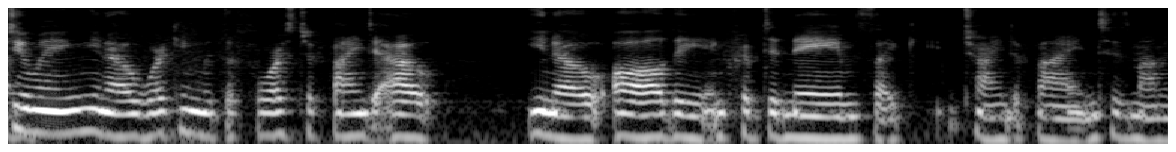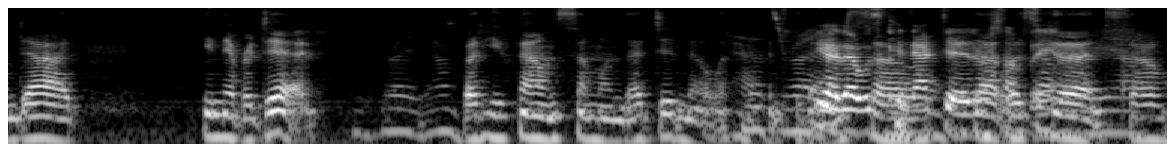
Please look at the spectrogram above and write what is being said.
doing, you know, working with the Force to find out, you know, all the encrypted names, like trying to find his mom and dad, he never did. That's right, yeah. But he found someone that did know what happened That's to right. them. Yeah, that was so connected or that was good. Yeah. So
